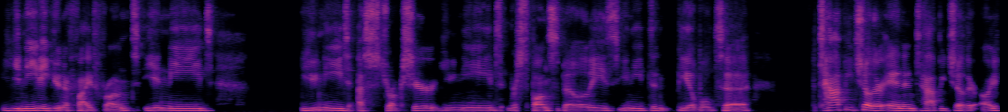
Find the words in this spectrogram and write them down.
you need a unified front, you need you need a structure, you need responsibilities, you need to be able to tap each other in and tap each other out.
